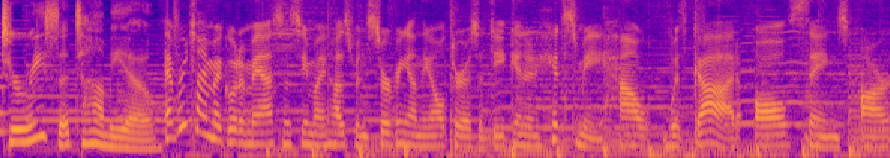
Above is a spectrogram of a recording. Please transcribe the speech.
Teresa Tomeo. Every time I go to Mass and see my husband serving on the altar as a deacon, it hits me how, with God, all things are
